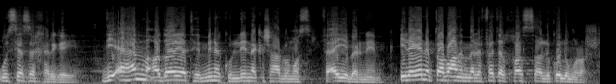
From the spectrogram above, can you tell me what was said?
والسياسة الخارجية. دي أهم قضايا تهمنا كلنا كشعب مصري في أي برنامج إلى جانب طبعا الملفات الخاصة لكل مرشح.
